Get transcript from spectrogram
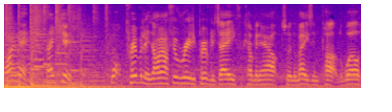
Right, Nick. Thank you. What a privilege. I, mean, I feel really privileged, A, for coming out to an amazing part of the world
